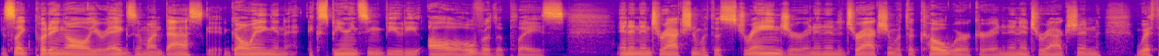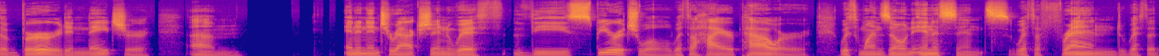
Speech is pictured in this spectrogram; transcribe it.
it's like putting all your eggs in one basket, going and experiencing beauty all over the place in an interaction with a stranger, in an interaction with a coworker, in an interaction with a bird in nature. Um, in an interaction with the spiritual, with a higher power, with one's own innocence, with a friend, with a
